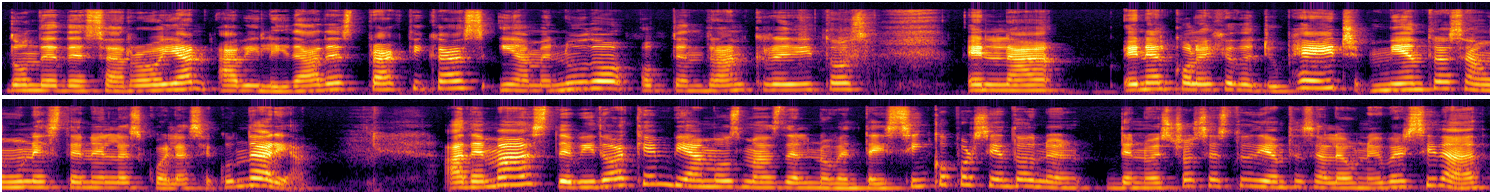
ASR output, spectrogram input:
donde desarrollan habilidades prácticas y a menudo obtendrán créditos en, la, en el Colegio de DuPage mientras aún estén en la escuela secundaria. Además, debido a que enviamos más del 95% de nuestros estudiantes a la universidad,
